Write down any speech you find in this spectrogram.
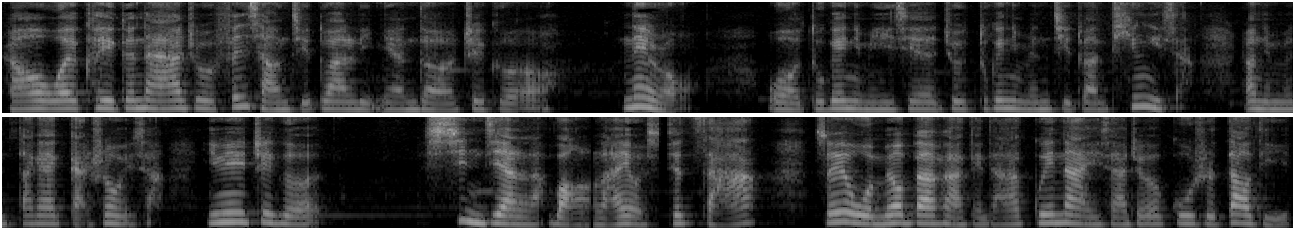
然后我也可以跟大家就分享几段里面的这个内容，我读给你们一些，就读给你们几段听一下，让你们大概感受一下。因为这个信件来往来有些杂，所以我没有办法给大家归纳一下这个故事到底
